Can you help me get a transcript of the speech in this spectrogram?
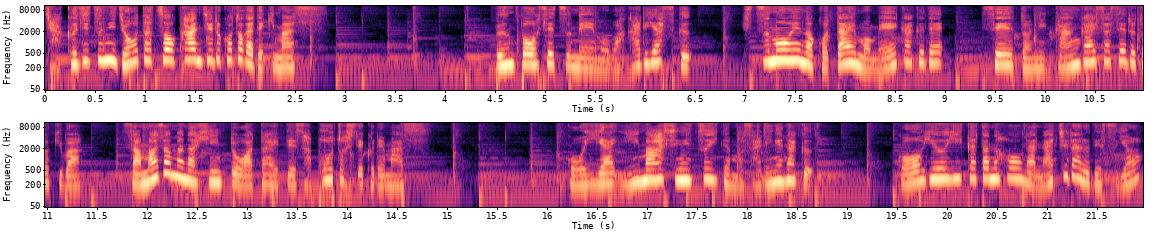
着実に上達を感じることができます。文法説明もわかりやすく質問への答えも明確で生徒に考えさせるときは様々なヒントを与えてサポートしてくれます。語彙や言い回しについてもさりげなくこういう言い方の方がナチュラルですよ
